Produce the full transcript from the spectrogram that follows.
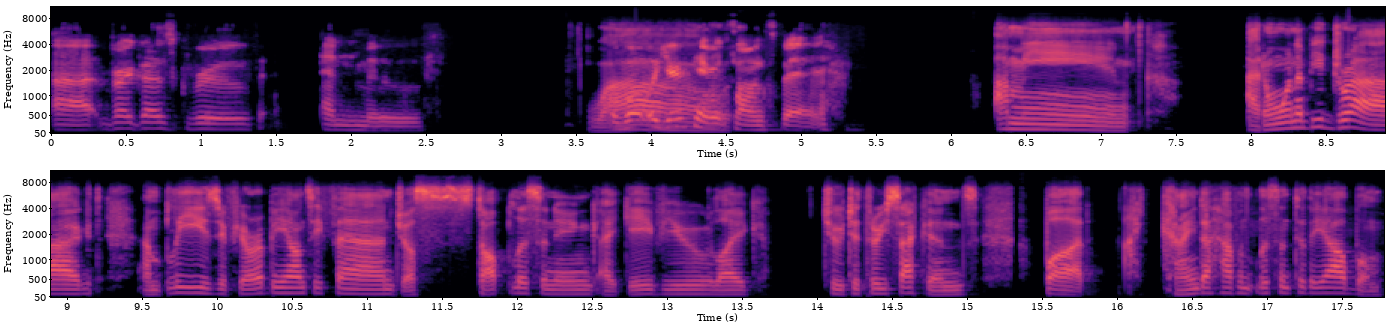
uh, Virgo's Groove, and Move. Wow. What would your favorite songs be? I mean, I don't want to be dragged. And please, if you're a Beyonce fan, just stop listening. I gave you like two to three seconds, but I kind of haven't listened to the album.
